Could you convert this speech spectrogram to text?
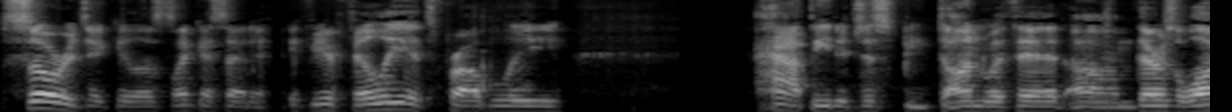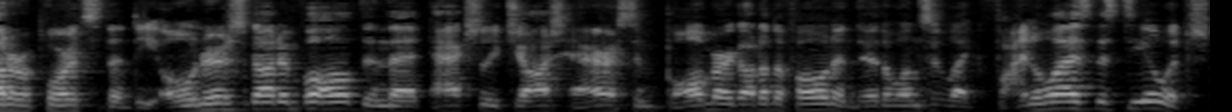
so ridiculous. Like I said, if, if you're Philly, it's probably happy to just be done with it. Um, there's a lot of reports that the owners got involved and that actually Josh Harris and Ballmer got on the phone and they're the ones who like finalized this deal, which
